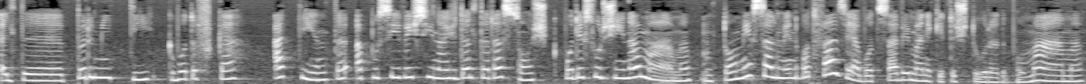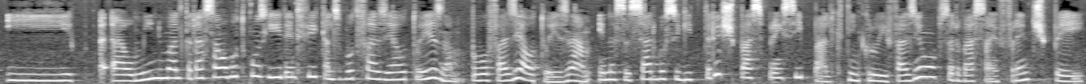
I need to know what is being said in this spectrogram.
Ele te permite que você ficar atenta a possíveis sinais de alterações que podem surgir na mama. Então, mensalmente, vou fazer, vou saber mais que textura de mama e ao mínimo alteração, vou conseguir identificar se vou fazer autoexame. Para fazer autoexame, é necessário vou seguir três passos principais, que inclui fazer uma observação em frente ao espelho,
